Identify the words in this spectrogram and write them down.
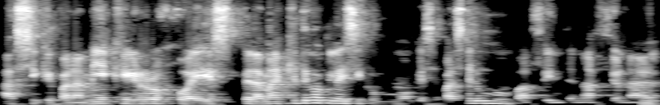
Así que para mí es que Rojo es, pero además que tengo que decir como que se va a ser un bombazo internacional.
